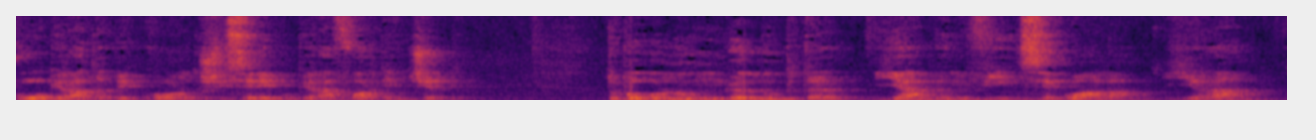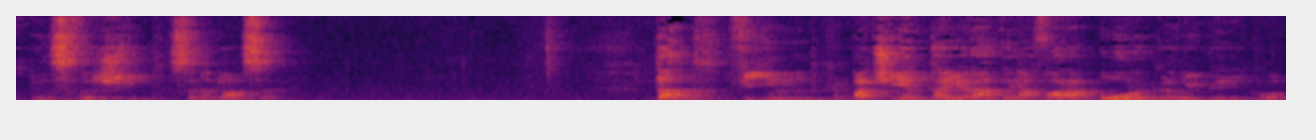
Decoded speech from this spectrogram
fu operată pe cord și se recupera foarte încet. După o lungă luptă, ea învinse boala. Era, în sfârșit, sănătoasă. Dat fiind că pacienta era în afara oricărui pericol,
